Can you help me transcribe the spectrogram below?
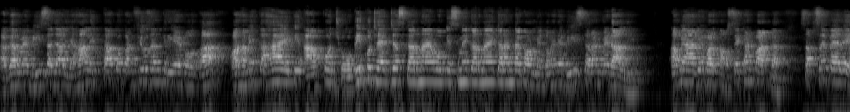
अगर मैं बीस हज़ार यहाँ लिखता तो कंफ्यूजन क्रिएट होता और हमें कहा है कि आपको जो भी कुछ एडजस्ट करना है, वो किसमें करना है करंट अकाउंट में? तो मैंने बीस करंट में डाल दी। अब मैं आगे बढ़ता हूँ। सेकंड पार्टनर सबसे पहले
